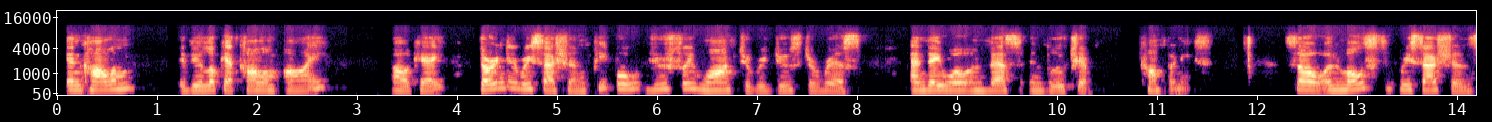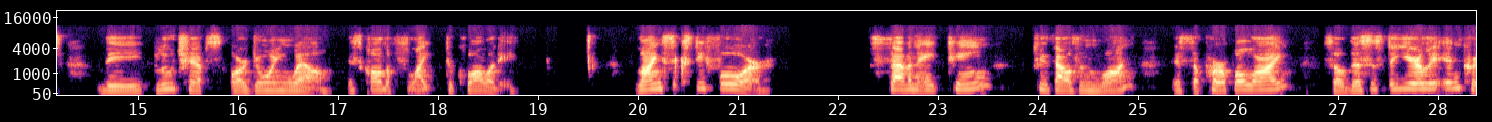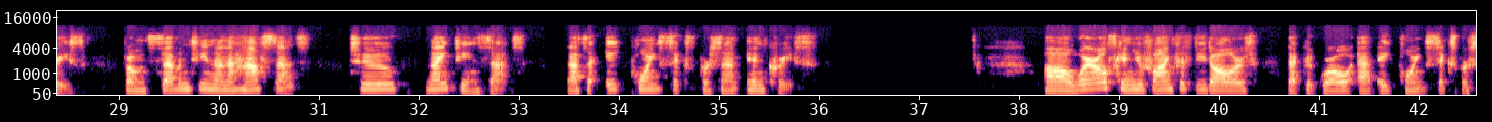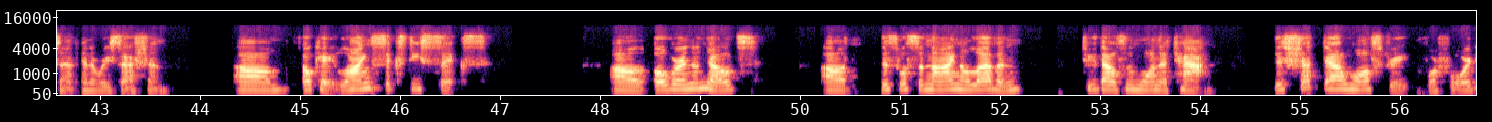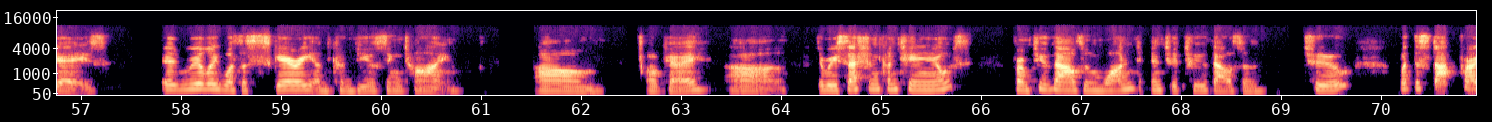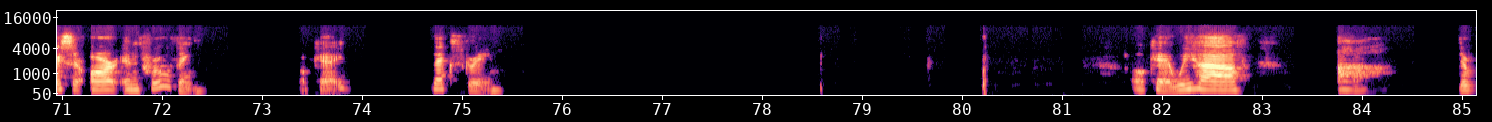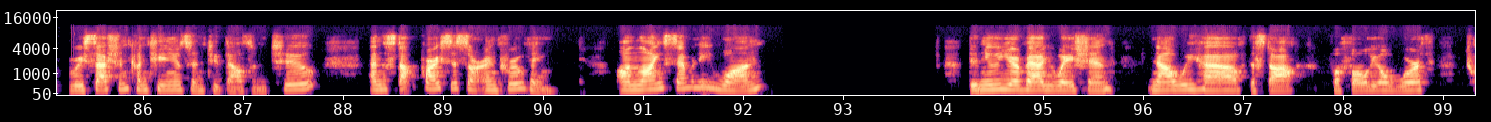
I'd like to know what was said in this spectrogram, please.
in column, if you look at column I, okay, during the recession, people usually want to reduce the risk and they will invest in blue chip companies. So in most recessions, the blue chips are doing well. It's called a flight to quality. Line 64, 718, 2001 is the purple line. So this is the yearly increase from 17 and a half cents to 19 cents. That's an 8.6% increase. Uh, where else can you find $50 that could grow at 8.6% in a recession? Um, okay, line 66. Uh, over in the notes, uh, this was the 9-11 2001 attack. This shut down Wall Street for four days. It really was a scary and confusing time. Um, okay, uh, the recession continues from 2001 into 2002, but the stock prices are improving. Okay, next screen. Okay, we have uh, the recession continues in 2002 and the stock prices are improving. On line 71, the new year valuation, now we have the stock portfolio worth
